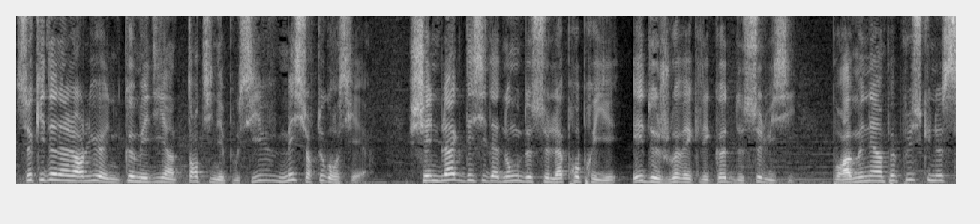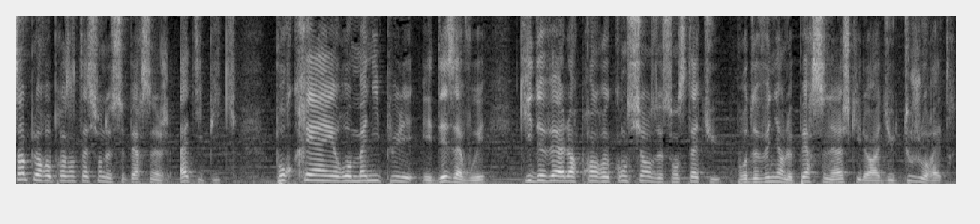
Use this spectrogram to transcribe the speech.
ce qui donne alors lieu à une comédie un tantinet poussive, mais surtout grossière. Shane Black décida donc de se l'approprier et de jouer avec les codes de celui-ci, pour amener un peu plus qu'une simple représentation de ce personnage atypique, pour créer un héros manipulé et désavoué qui devait alors prendre conscience de son statut pour devenir le personnage qu'il aurait dû toujours être,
